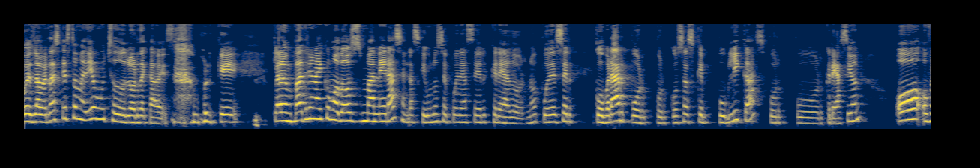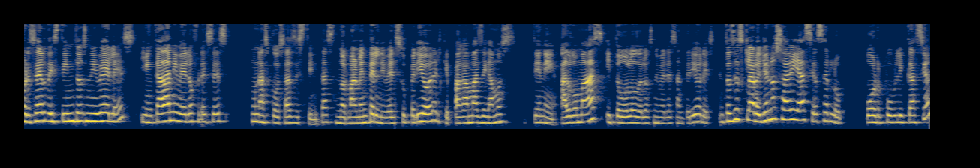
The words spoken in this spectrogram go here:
Pues la verdad es que esto me dio mucho dolor de cabeza, porque, claro, en Patreon hay como dos maneras en las que uno se puede hacer creador, ¿no? Puede ser cobrar por, por cosas que publicas, por, por creación, o ofrecer distintos niveles y en cada nivel ofreces unas cosas distintas. Normalmente el nivel superior, el que paga más, digamos, tiene algo más y todo lo de los niveles anteriores. Entonces, claro, yo no sabía si hacerlo por publicación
